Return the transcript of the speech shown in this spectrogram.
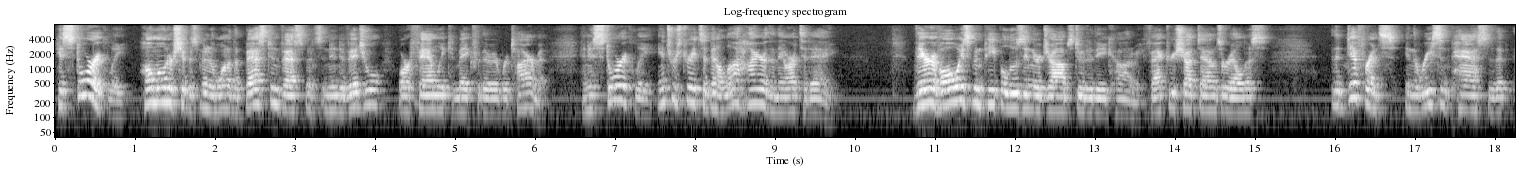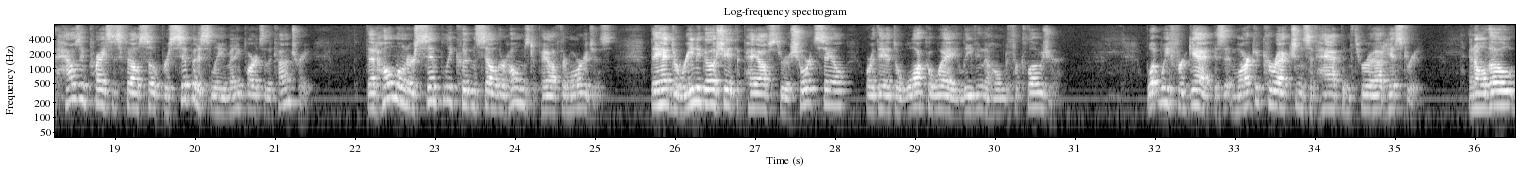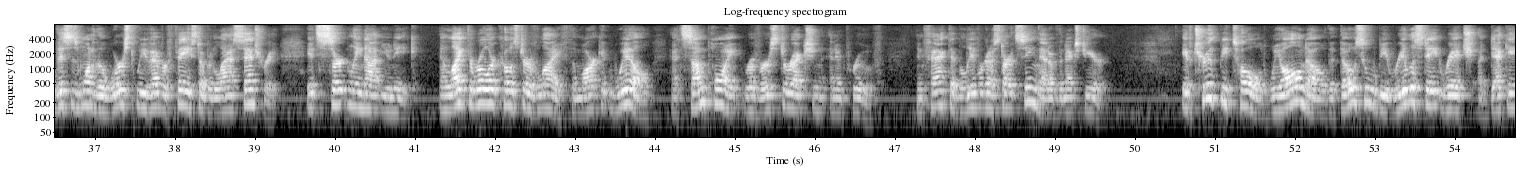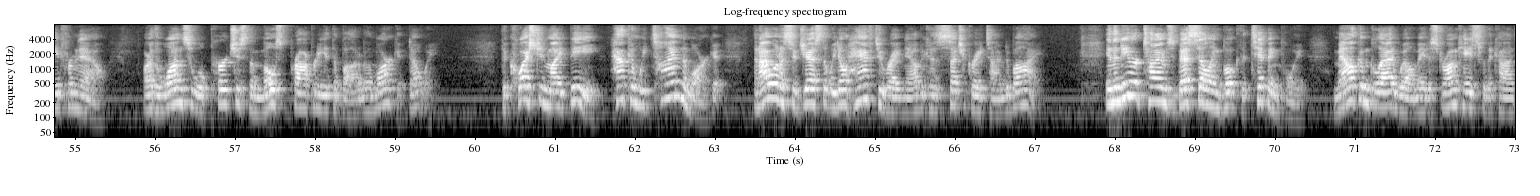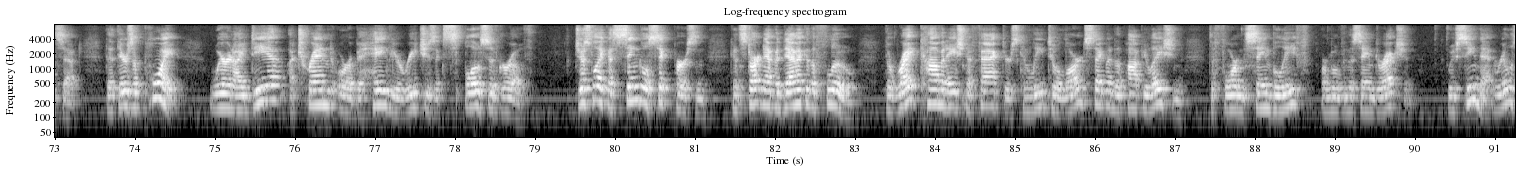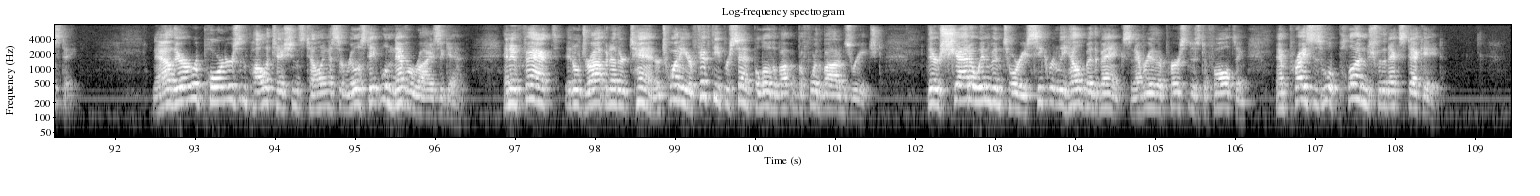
Historically, home ownership has been one of the best investments an individual or a family can make for their retirement. And historically, interest rates have been a lot higher than they are today. There have always been people losing their jobs due to the economy, factory shutdowns or illness. The difference in the recent past is that housing prices fell so precipitously in many parts of the country that homeowners simply couldn't sell their homes to pay off their mortgages. They had to renegotiate the payoffs through a short sale or they had to walk away, leaving the home to foreclosure. What we forget is that market corrections have happened throughout history. And although this is one of the worst we've ever faced over the last century, it's certainly not unique. And like the roller coaster of life, the market will, at some point, reverse direction and improve. In fact, I believe we're going to start seeing that over the next year. If truth be told, we all know that those who will be real estate rich a decade from now are the ones who will purchase the most property at the bottom of the market, don't we? The question might be, how can we time the market and I want to suggest that we don't have to right now because it's such a great time to buy. In the New York Times best-selling book, The Tipping Point, Malcolm Gladwell made a strong case for the concept that there's a point where an idea, a trend, or a behavior reaches explosive growth. Just like a single sick person can start an epidemic of the flu, the right combination of factors can lead to a large segment of the population to form the same belief or move in the same direction. We've seen that in real estate. Now there are reporters and politicians telling us that real estate will never rise again. And in fact, it'll drop another 10 or 20 or 50% below the before the bottom's reached. There's shadow inventory secretly held by the banks and every other person is defaulting, and prices will plunge for the next decade.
